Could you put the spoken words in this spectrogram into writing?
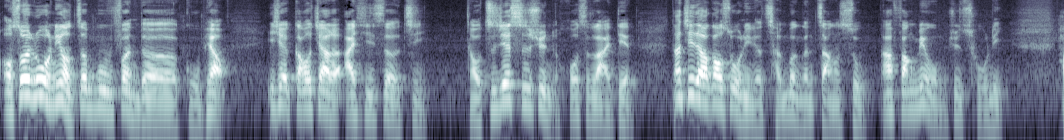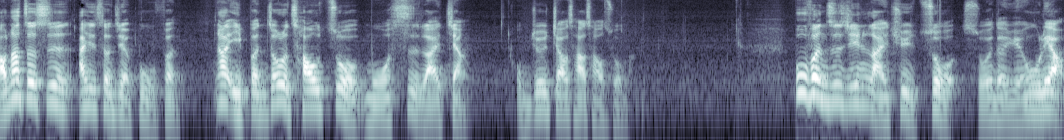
哦，所以如果你有这部分的股票，一些高价的 IC 设计，哦，直接私讯或是来电，那记得要告诉我你的成本跟张数，啊，方便我们去处理。好，那这是 IC 设计的部分。那以本周的操作模式来讲，我们就是交叉操作嘛，部分资金来去做所谓的原物料，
